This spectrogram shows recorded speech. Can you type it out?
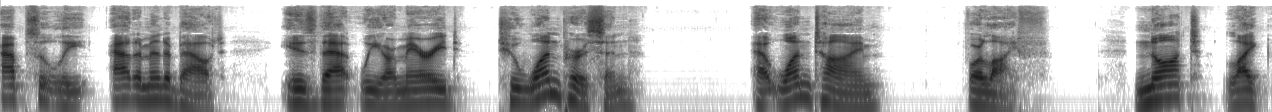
absolutely adamant about is that we are married to one person at one time for life. Not like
